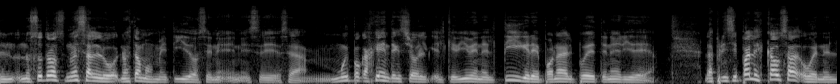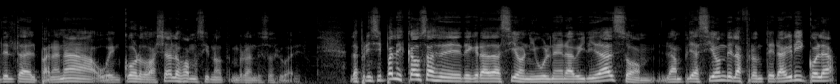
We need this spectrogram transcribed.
Nosotros no es algo, no estamos metidos en, ese, o sea, muy poca gente, el que vive en el Tigre, poner, puede tener idea. Las principales causas, o en el Delta del Paraná, o en Córdoba, ya los vamos a ir nombrando esos lugares. Las principales causas de degradación y vulnerabilidad son la ampliación de la frontera agrícola,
